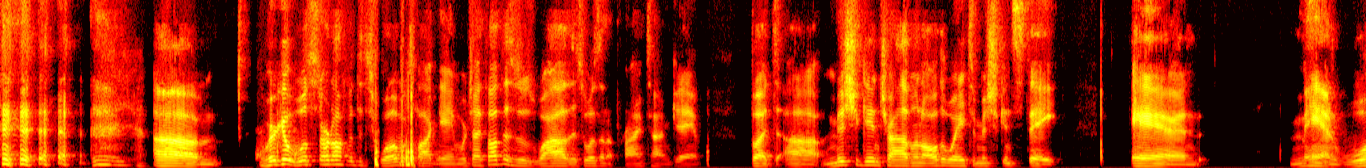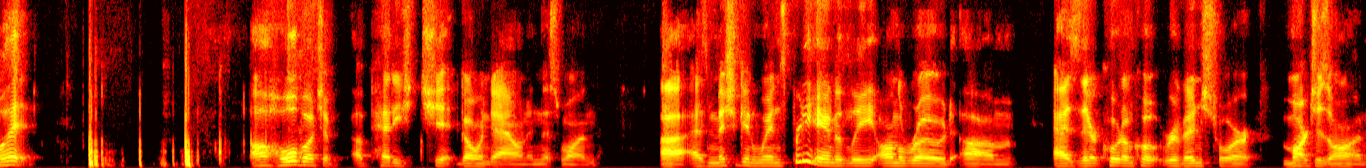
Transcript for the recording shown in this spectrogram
right. um, we're good. We'll start off with the 12 o'clock game, which I thought this was wild. This wasn't a primetime game, but uh, Michigan traveling all the way to Michigan State, and man, what a whole bunch of, of petty shit going down in this one. Uh, as Michigan wins pretty handedly on the road, um, as their quote unquote revenge tour marches on.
